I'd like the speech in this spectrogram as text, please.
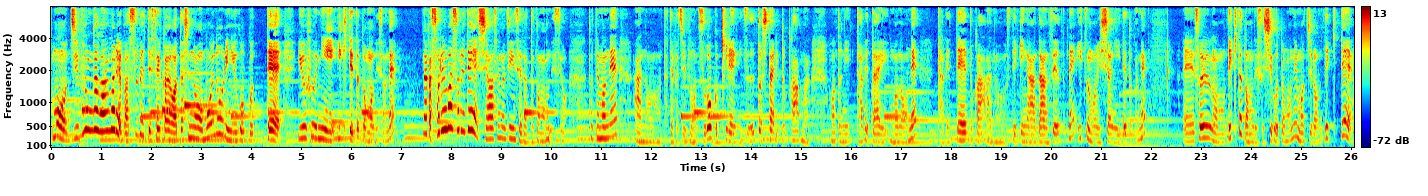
もう自分が頑張れば全て世界は私の思い通りに動くっていうふうに生きてたと思うんですよね。なんかそれはそれで幸せな人生だったと思うんですよ。とてもねあの例えば自分をすごく綺麗にずっとしたりとか、まあ、本当に食べたいものをね食べてとかあの素敵な男性とねいつも一緒にいてとかね、えー、そういうのもできたと思うんです仕事もねもちろんできて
